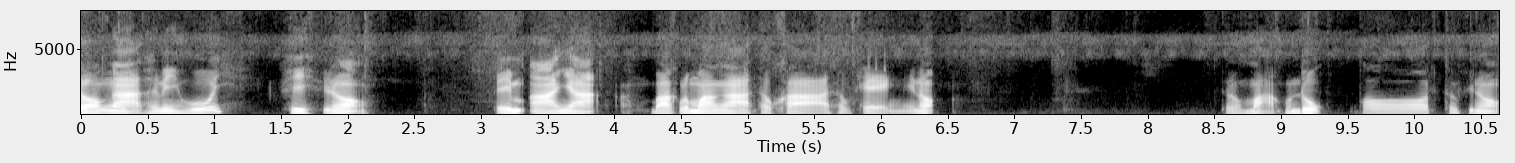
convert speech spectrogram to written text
สองหง่าทั้งนี้โอ้ยพี่พี่น้องเต็มอาหยะบักลงมาหง่าแถวขาแถวแขงนี่เนาะแต่าหมากมันดกปอดเถอะพี่น้อง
